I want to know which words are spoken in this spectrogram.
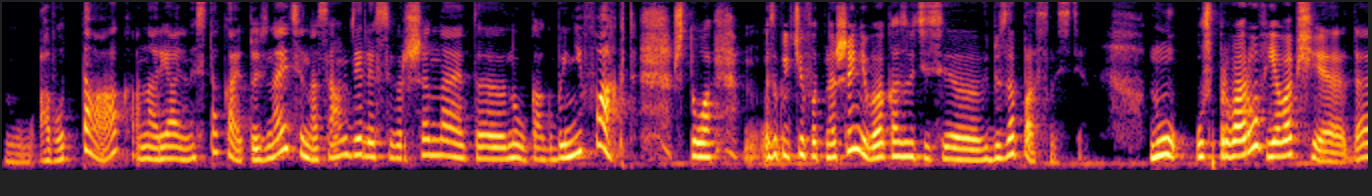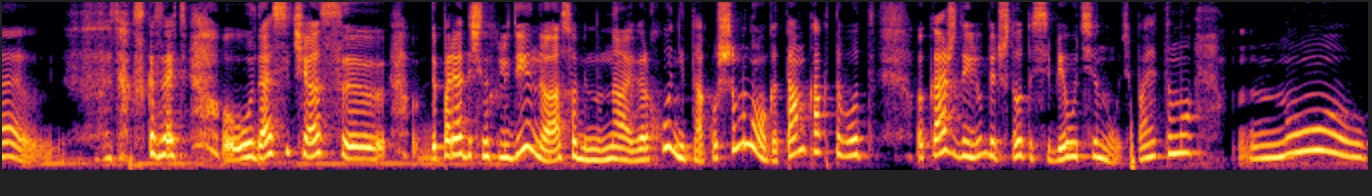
Ну, а вот так, она реальность такая. То есть, знаете, на самом деле совершенно это, ну, как бы не факт, что, заключив отношения, вы оказываетесь э, в безопасности. Ну, уж про воров я вообще, да, так сказать, у нас сейчас э, порядочных людей, особенно наверху, не так уж и много. Там как-то вот каждый любит что-то себе утянуть. Поэтому ну,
